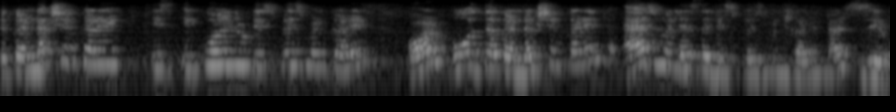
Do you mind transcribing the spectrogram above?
The conduction current is equal to displacement current or both the conduction current as well as the displacement current are zero.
